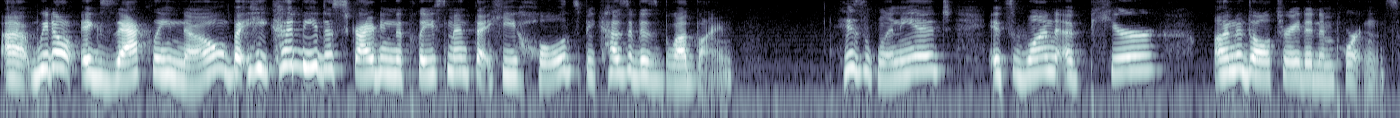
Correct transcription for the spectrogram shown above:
Uh, we don't exactly know, but he could be describing the placement that he holds because of his bloodline his lineage, it's one of pure, unadulterated importance.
